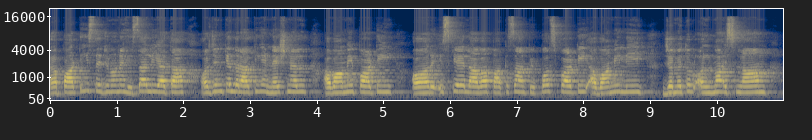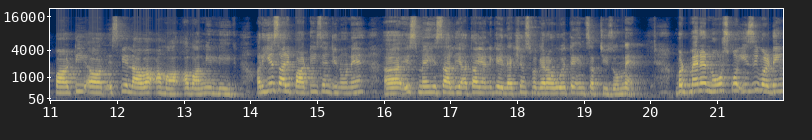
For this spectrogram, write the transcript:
पार्टीज़ थे जिन्होंने हिस्सा लिया था और जिनके अंदर आती है नेशनल अवामी पार्टी और इसके अलावा Pakistan peoples party, Awami league जमतुलमा इस्लाम पार्टी और इसके अलावा अवामी लीग। और ये सारी पार्टीज़ हैं जिन्होंने इसमें हिस्सा लिया था, यानी कि इलेक्शंस वगैरह हुए थे इन सब चीज़ों में। बट मैंने नोट्स को ईजी वर्डिंग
